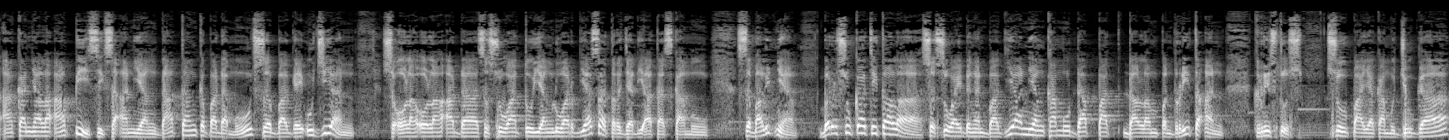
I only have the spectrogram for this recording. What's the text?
akan nyala api siksaan yang datang kepadamu sebagai ujian, seolah-olah ada sesuatu yang luar biasa terjadi atas kamu. Sebaliknya, bersukacitalah sesuai dengan bagian yang kamu dapat dalam penderitaan Kristus supaya kamu juga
